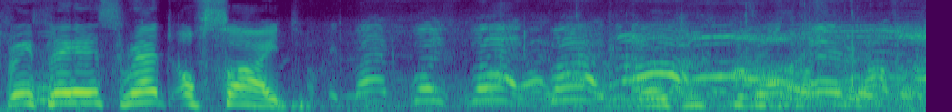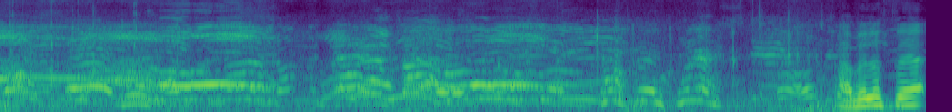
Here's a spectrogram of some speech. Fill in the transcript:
Three players red offside. Back, boys, back, back! Have a look there.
